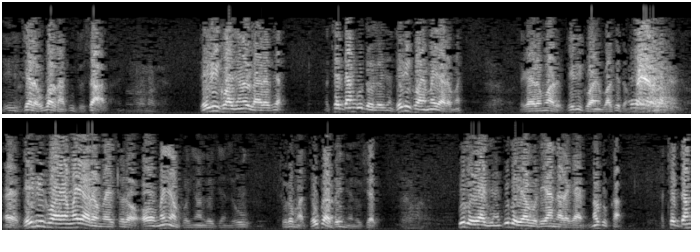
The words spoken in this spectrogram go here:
ဒီကြတော့ဥပဒနာကုသိုလ်စလာဒိဋ္ဌိခွာကြလို့လာတယ်ဗျအထက်တန်းကုသိုလ်လို့ချင်းဒိဋ္ဌိခွာရင်မရတော့မဒကာဓမ္မတို့ဒိဋ္ဌိခွာရင်ဘာဖြစ်တော့မရတော့အဲဒိဋ္ဌိခွာရင်မရတော့မယ်ဆိုတော့ဩမညာဖွညာလို့ချင်းလို့ဆိုတော့မှဒုက္ခသိဉ္ဇဉ်လို့ဖြစ်တယ်ကုသိုလ်ရခြင်းကုသိုလ်ရဖို့တရားနာရကနောက်ဒုက္ခအထက်တန်း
